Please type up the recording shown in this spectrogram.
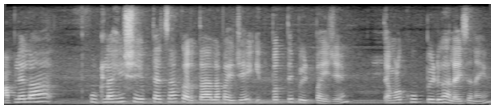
आपल्याला कुठलाही शेप त्याचा करता आला पाहिजे इतपत ते पीठ पाहिजे. त्यामुळं खूप पीठ घालायचं नाही.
